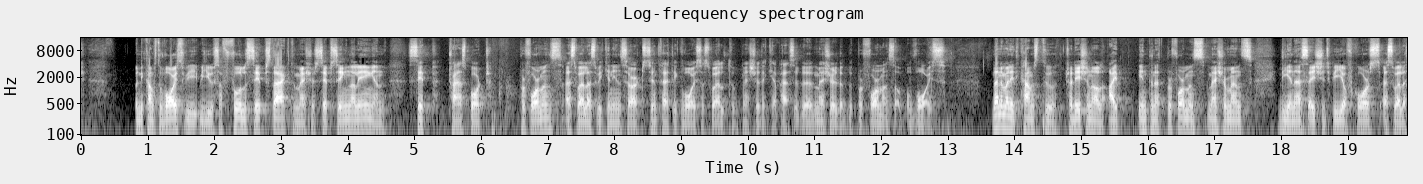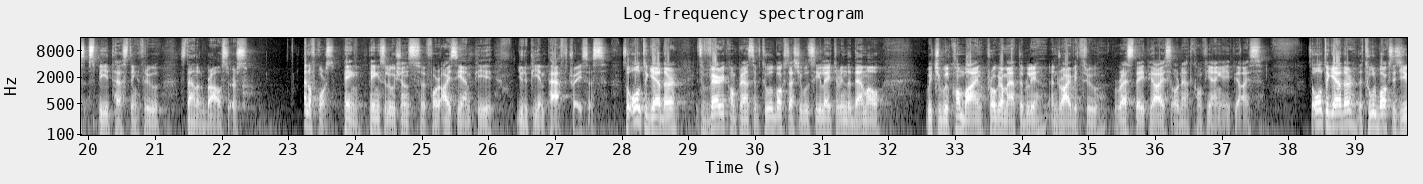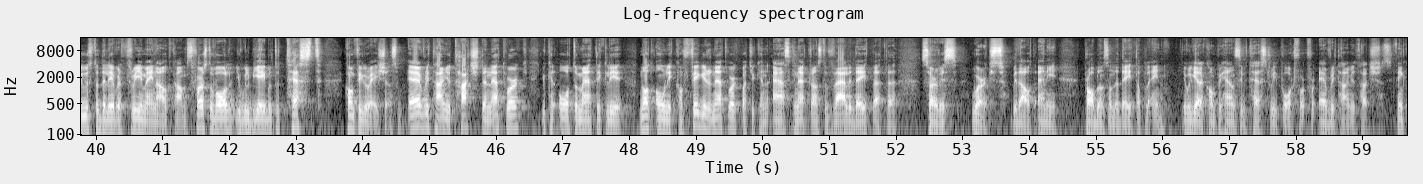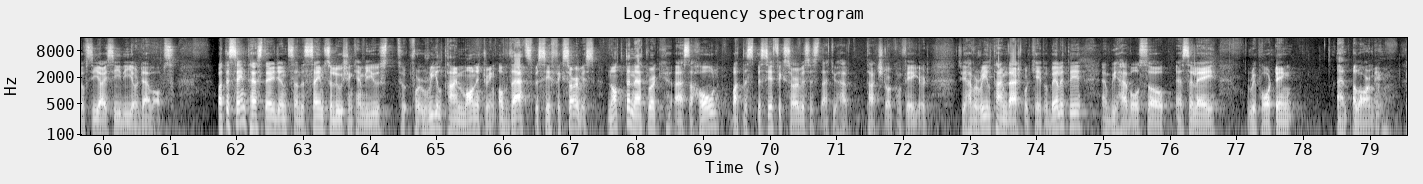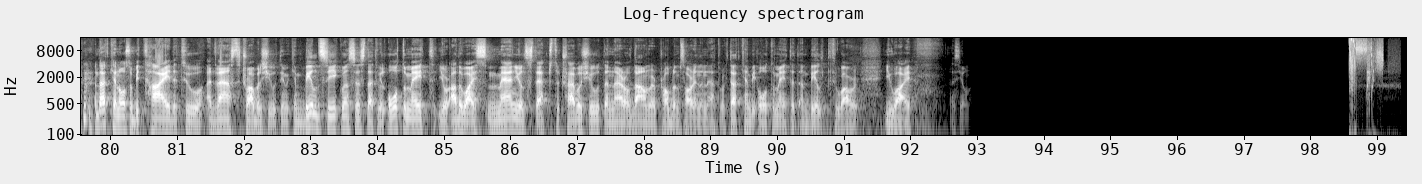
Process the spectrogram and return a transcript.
When it comes to voice, we, we use a full SIP stack to measure SIP signaling and SIP transport performance, as well as we can insert synthetic voice as well to measure the capacity, uh, measure the, the performance of, of, voice. Then when it comes to traditional IP, internet performance measurements, DNS, HTTP, of course, as well as speed testing through standard browsers. And of course, ping, ping solutions for ICMP, UDP, and path traces. So altogether, it's a very comprehensive toolbox, as you will see later in the demo, which you will combine programmatically and drive it through REST APIs or NetConf APIs. So altogether, the toolbox is used to deliver three main outcomes. First of all, you will be able to test configurations. Every time you touch the network, you can automatically not only configure the network, but you can ask Netrounds to validate that the service works without any problems on the data plane. You will get a comprehensive test report for, for every time you touch. Think of CI/CD or DevOps. But the same test agents and the same solution can be used to, for real-time monitoring of that specific service. Not the network as a whole, but the specific services that you have touched or configured. So you have a real-time dashboard capability, and we have also SLA reporting and alarming. And that can also be tied to advanced troubleshooting. We can build sequences that will automate your otherwise manual steps to troubleshoot and narrow down where problems are in the network. That can be automated and built through our UI,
